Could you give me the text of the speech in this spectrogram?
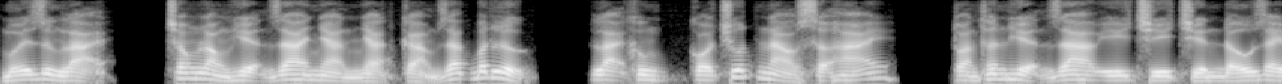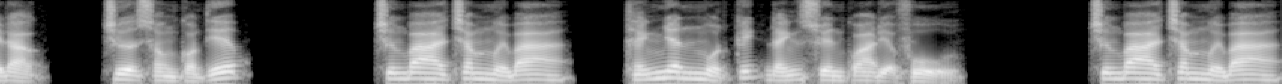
mới dừng lại, trong lòng hiện ra nhàn nhạt cảm giác bất lực, lại không có chút nào sợ hãi, toàn thân hiện ra ý chí chiến đấu dày đặc, chưa xong còn tiếp. Chương 313, Thánh nhân một kích đánh xuyên qua địa phủ. Chương 313,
